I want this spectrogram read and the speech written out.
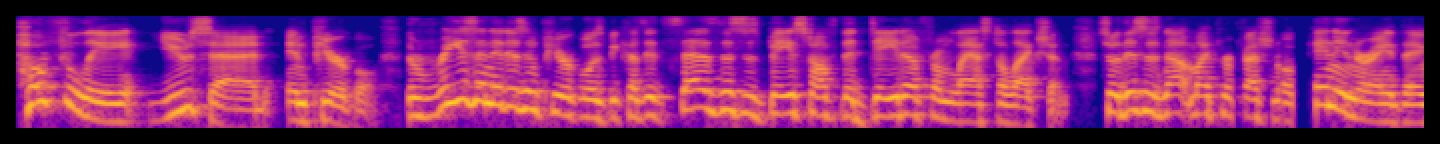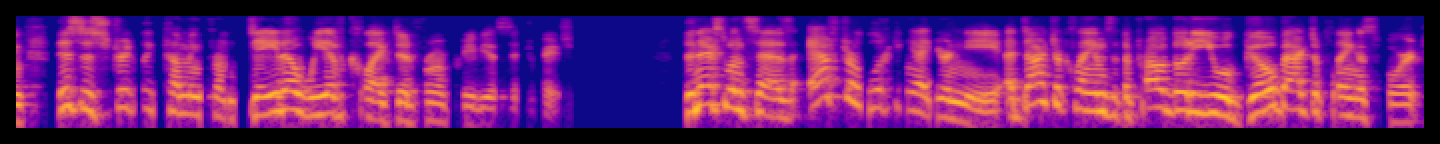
Hopefully, you said empirical. The reason it is empirical is because it says this is based off the data from last election. So, this is not my professional opinion or anything. This is strictly coming from data we have collected from a previous situation. The next one says After looking at your knee, a doctor claims that the probability you will go back to playing a sport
